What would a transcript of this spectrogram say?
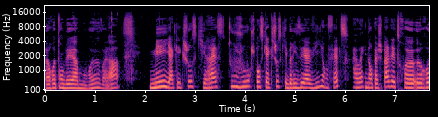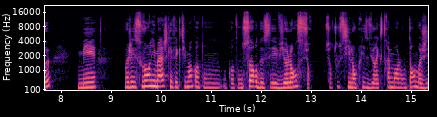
retomber amoureux, voilà. Mais il y a quelque chose qui reste toujours. Je pense qu'il y a quelque chose qui est brisé à vie, en fait, Ah ouais? qui n'empêche pas d'être heureux. Mais moi, j'ai souvent l'image qu'effectivement, quand on, quand on sort de ces violences, sur- surtout si l'emprise dure extrêmement longtemps, moi, je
